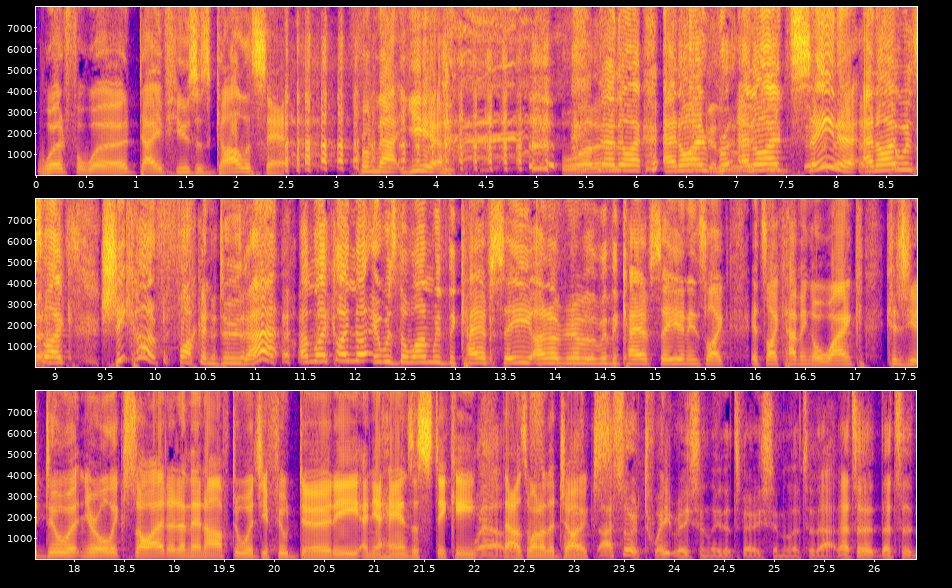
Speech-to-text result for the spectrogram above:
word for word Dave Hughes's gala set from that year. What a- and I and I and. I'd seen it, and I was like, she can't fucking do that. I'm like, I know it was the one with the KFC. I don't remember with the KFC, and he's like, it's like having a wank because you do it and you're all excited, and then afterwards you feel dirty and your hands are sticky. Wow, that was one of the jokes. I, I saw a tweet recently that's very similar to that. That's a that's a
